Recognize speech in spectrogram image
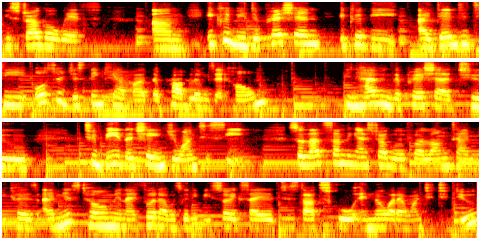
you struggle with um, it could be depression, it could be identity, also just thinking yeah. about the problems at home and having the pressure to to be the change you want to see. So that's something I struggled with for a long time because I missed home and I thought I was going to be so excited to start school and know what I wanted to do.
